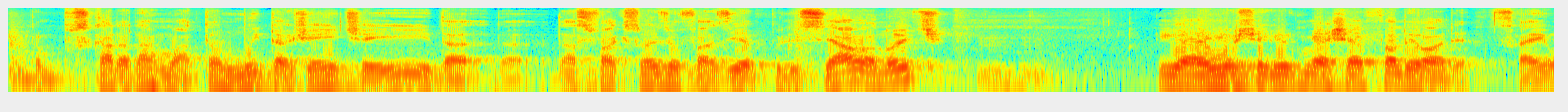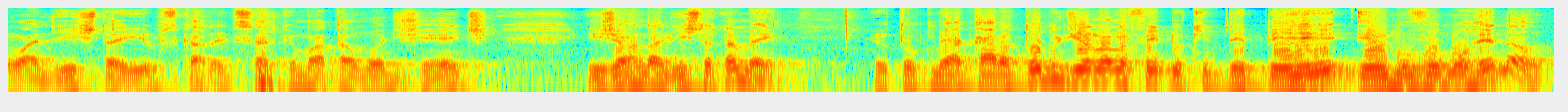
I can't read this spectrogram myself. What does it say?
então, Os caras estavam matando muita gente aí da- da- das facções, eu fazia policial à noite. E aí eu cheguei com minha chefe e falei, olha, saiu uma lista aí, os caras disseram que iam matar um monte de gente, e jornalista também. Eu tô com minha cara todo dia lá na frente do quinto DP, eu não vou morrer não.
